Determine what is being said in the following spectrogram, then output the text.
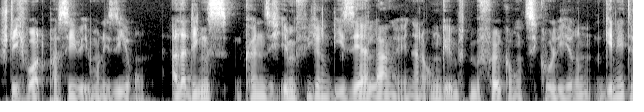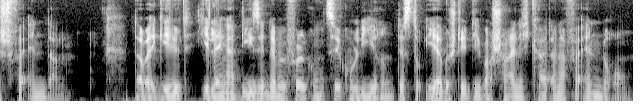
Stichwort passive Immunisierung. Allerdings können sich Impfviren, die sehr lange in einer ungeimpften Bevölkerung zirkulieren, genetisch verändern. Dabei gilt, je länger diese in der Bevölkerung zirkulieren, desto eher besteht die Wahrscheinlichkeit einer Veränderung.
